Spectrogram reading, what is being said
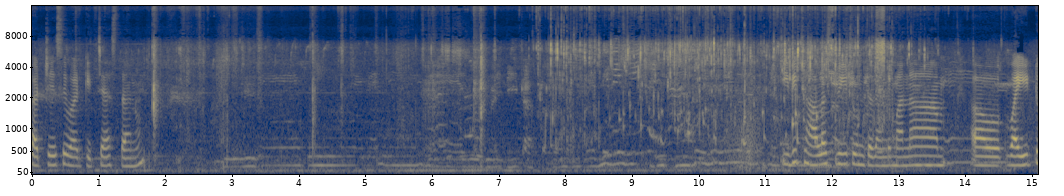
కట్ చేసి వాడికి ఇచ్చేస్తాను. ఇది చాలా స్వీట్ ఉంటుందండి. మన వైట్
